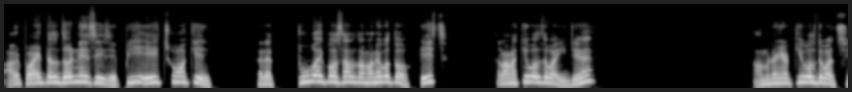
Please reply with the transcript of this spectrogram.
আর পয়েন্টটা ধরে নিয়েছি যে পি এইচ কমা কে? তাহলে টু বাই আলফা মানে কত? এইচ তাহলে আমরা কি বলতে পারি যে, আমরা কি বলতে পারছি?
